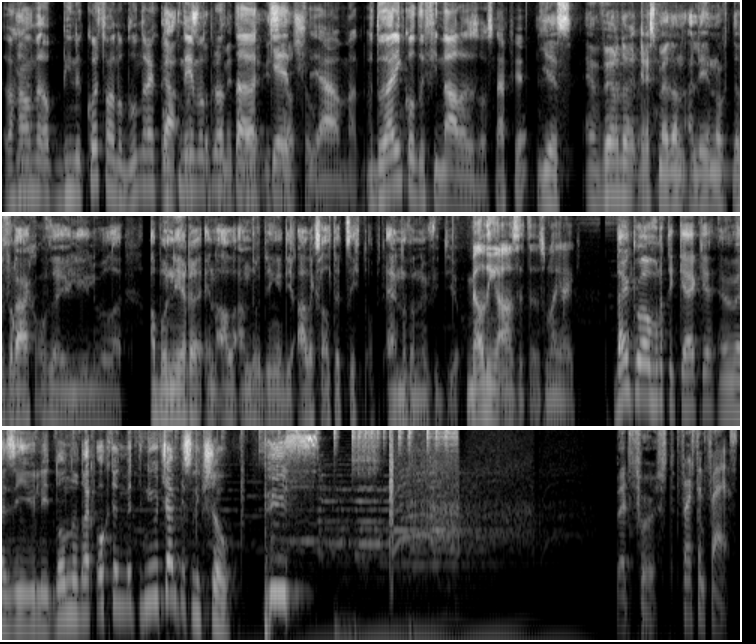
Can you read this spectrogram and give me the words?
We gaan op, binnenkort op donderdag Ja, opnemen, bro. met. UCL-show. Ja, man. We doen daar enkel de finale, zo, snap je? yes. En verder rest mij dan alleen nog de vraag of dat jullie jullie willen abonneren en alle andere dingen die Alex altijd zegt op het einde van een video. Meldingen aanzetten, dat is belangrijk. Dankjewel voor het kijken en wij zien jullie donderdagochtend met de nieuwe Champions League Show. Peace! Bet first. First and fast.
